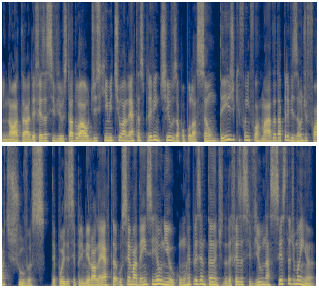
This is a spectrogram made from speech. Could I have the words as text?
Em nota, a Defesa Civil Estadual diz que emitiu alertas preventivos à população desde que foi informada da previsão de fortes chuvas. Depois desse primeiro alerta, o Semadem se reuniu com um representante da Defesa Civil na sexta de manhã.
